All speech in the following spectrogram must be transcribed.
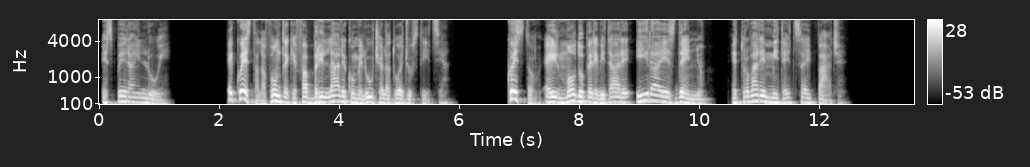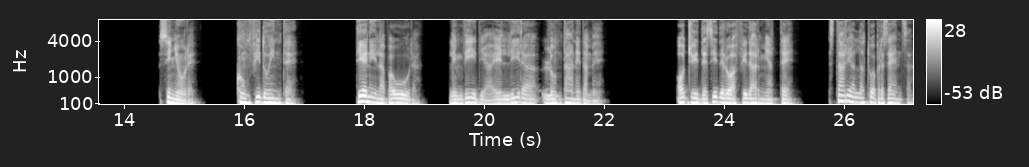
e spera in Lui. È questa la fonte che fa brillare come luce la tua giustizia. Questo è il modo per evitare ira e sdegno e trovare mitezza e pace. Signore, confido in te. Tieni la paura, l'invidia e l'ira lontane da me. Oggi desidero affidarmi a te, stare alla tua presenza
